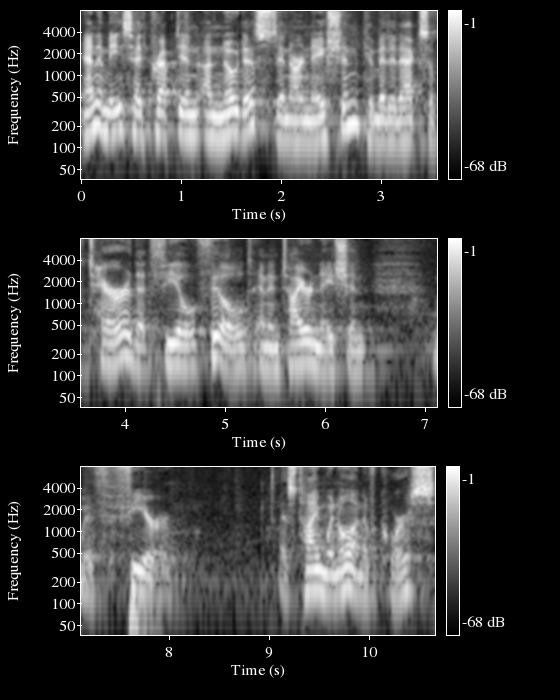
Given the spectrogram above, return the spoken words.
Enemies had crept in unnoticed in our nation, committed acts of terror that feel, filled an entire nation with fear. As time went on, of course,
